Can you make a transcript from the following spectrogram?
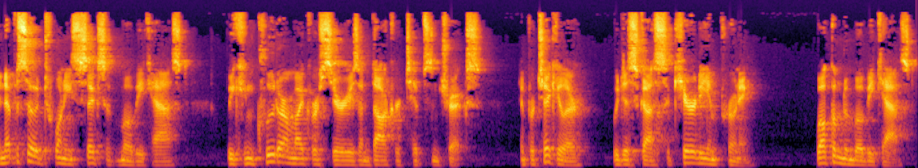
In episode 26 of MobyCast, we conclude our micro series on Docker tips and tricks. In particular, we discuss security and pruning. Welcome to MobyCast,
